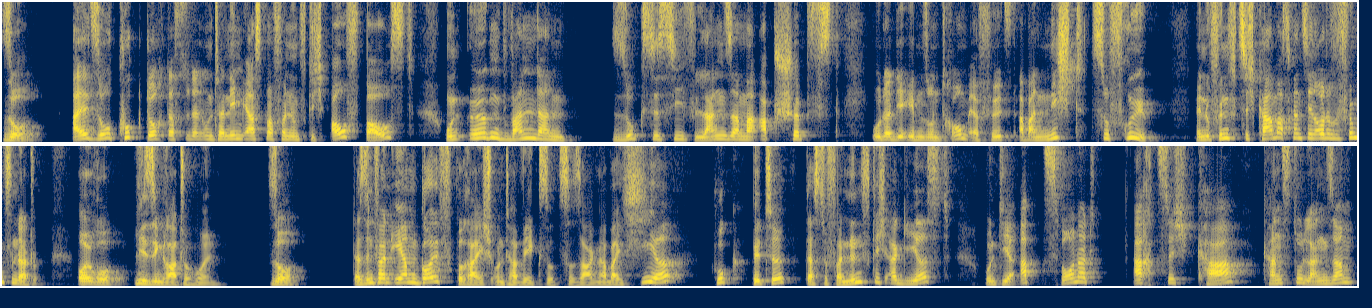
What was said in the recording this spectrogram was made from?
So, also guck doch, dass du dein Unternehmen erstmal vernünftig aufbaust und irgendwann dann sukzessiv langsamer abschöpfst oder dir eben so einen Traum erfüllst, aber nicht zu früh. Wenn du 50k machst, kannst du ein Auto für 500 Euro Leasingrate holen. So, da sind wir eher im Golfbereich unterwegs sozusagen. Aber hier guck bitte, dass du vernünftig agierst und dir ab 280k kannst du langsam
